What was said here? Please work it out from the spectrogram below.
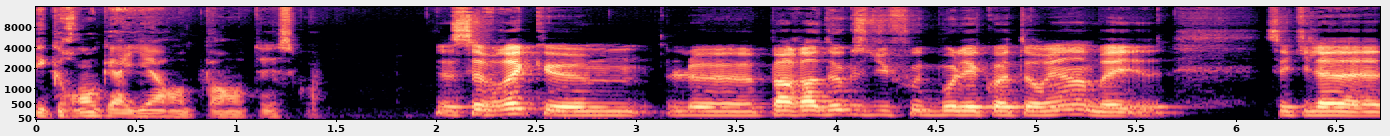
grands gaillards, en parenthèse. Quoi. C'est vrai que le paradoxe du football équatorien, bah, c'est qu'il a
